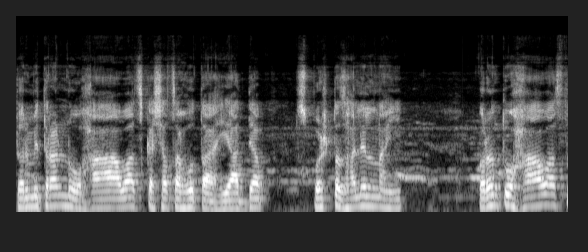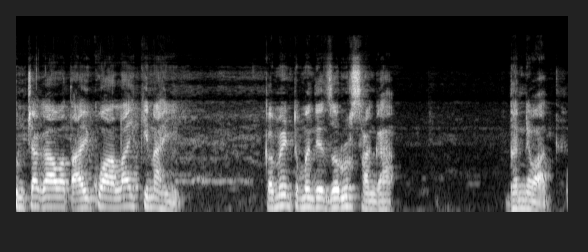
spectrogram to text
तर मित्रांनो हा आवाज कशाचा होता हे अद्याप स्पष्ट झालेलं नाही. परंतु हा आवाज तुमच्या गावात ऐकू आला आहे की नाही कमेंटमध्ये जरूर सांगा. धन्यवाद.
